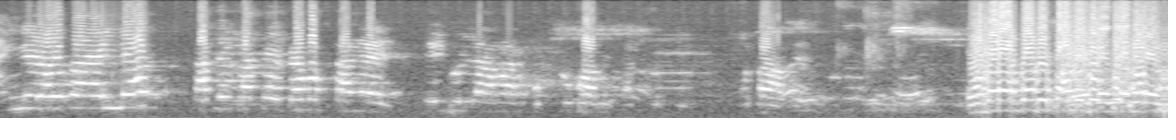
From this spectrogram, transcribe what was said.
আইনের আওতায় আইনে তাদের কাছে ব্যবস্থা নেয়। এই বললে আমার বক্তব্য আমি শেষ করছি। হাফেজ। আপনাদের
